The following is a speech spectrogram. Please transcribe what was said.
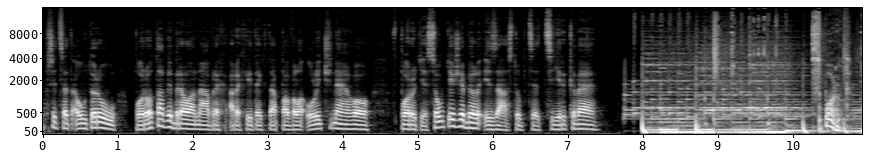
31 autorů. Porota vybrala návrh architekta Pavla Uličného. V porotě soutěže byl i zástupce církve. Sport.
